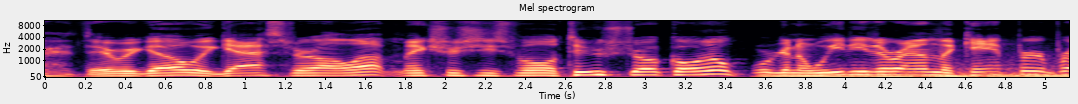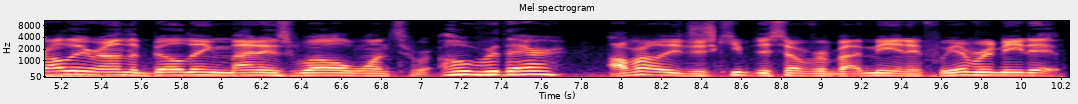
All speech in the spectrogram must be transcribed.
All right, there we go. We gassed her all up. Make sure she's full of two-stroke oil. We're going to weed eat around the camper, probably around the building. Might as well once we're over there. I'll probably just keep this over by me, and if we ever need it,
